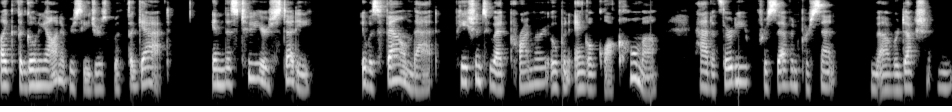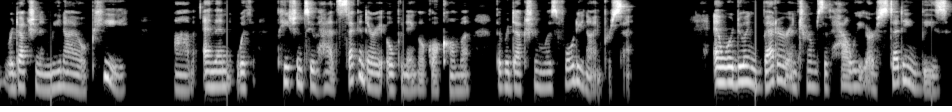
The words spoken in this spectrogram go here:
like the Gonaianos procedures with the GATT. In this two year study, it was found that patients who had primary open angle glaucoma had a 37% uh, reduction, reduction in mean IOP. Um, and then with patients who had secondary open angle glaucoma, the reduction was 49%. And we're doing better in terms of how we are studying these,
